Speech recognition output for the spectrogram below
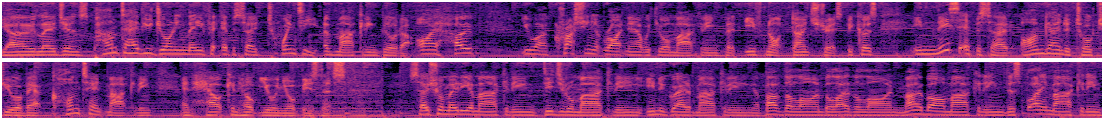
Yo, legends, pumped to have you joining me for episode 20 of Marketing Builder. I hope you are crushing it right now with your marketing, but if not, don't stress because in this episode, I'm going to talk to you about content marketing and how it can help you in your business. Social media marketing, digital marketing, integrated marketing, above the line, below the line, mobile marketing, display marketing,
